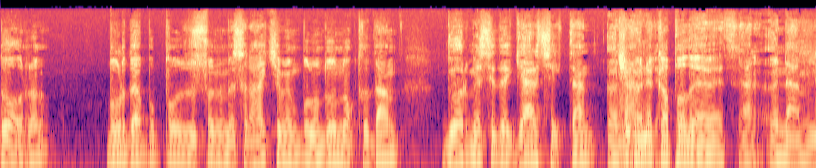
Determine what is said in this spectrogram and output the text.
doğru. Burada bu pozisyonu mesela hakemin bulunduğu noktadan görmesi de gerçekten önemli. Ki önü kapalı evet. Yani önemli.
